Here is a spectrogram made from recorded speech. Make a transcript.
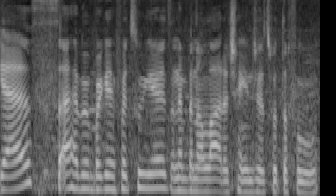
Yes, I have been working for two years, and there have been a lot of changes with the food.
